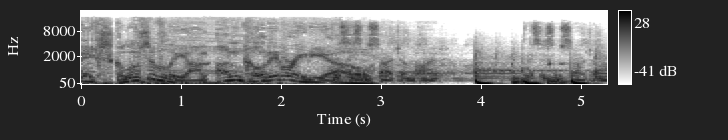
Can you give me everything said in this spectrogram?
Exclusively on Uncoded Radio. This is Sergeant Blunt. This is Sergeant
